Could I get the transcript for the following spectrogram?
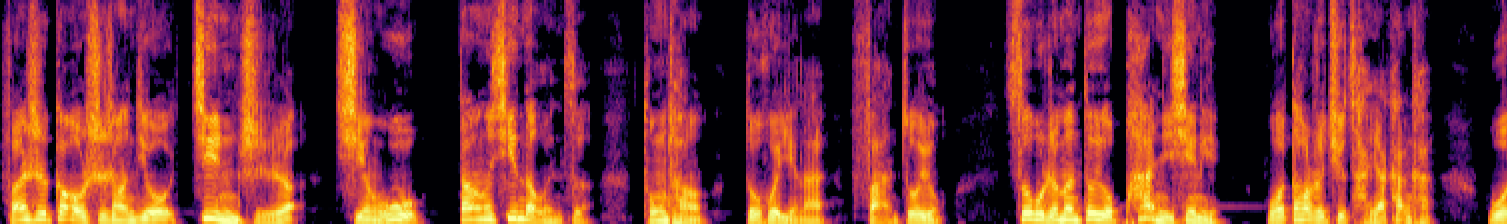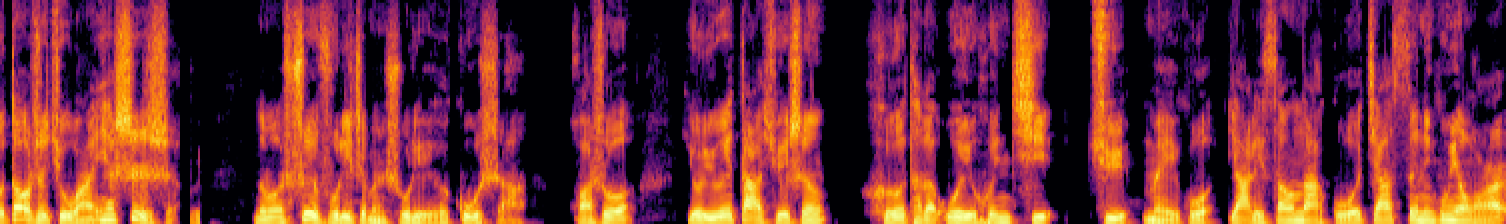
凡是告示上有禁止、请勿、当心的文字，通常都会引来反作用。似乎人们都有叛逆心理，我倒是去踩一下看看，我倒是去玩一下试试。那么《说服力》这本书里有个故事啊，话说有一位大学生和他的未婚妻。去美国亚利桑那国家森林公园玩，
